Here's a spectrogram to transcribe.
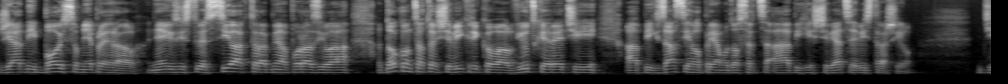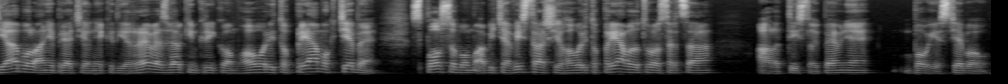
Žiadny boj som neprehral. Neexistuje sila, ktorá by ma porazila a dokonca to ešte vykrikoval v ľudskej reči, aby ich zasiehol priamo do srdca a aby ich ešte viacej vystrašil. Diabol a nepriateľ niekedy reve s veľkým krikom, hovorí to priamo k tebe, spôsobom, aby ťa vystrašil, hovorí to priamo do tvojho srdca, ale ty stoj pevne, Boh je s tebou.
